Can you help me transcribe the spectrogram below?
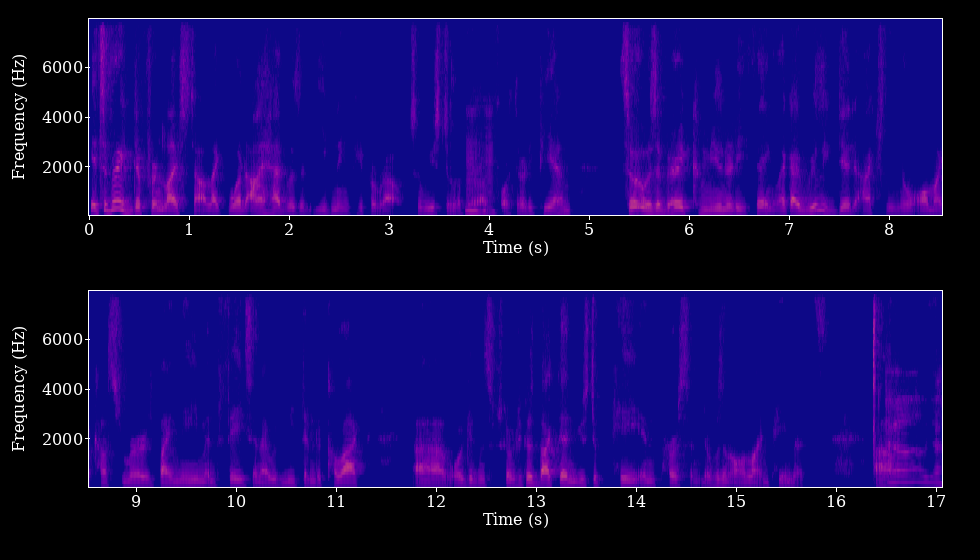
It's a very different lifestyle. Like what I had was an evening paper route, so we used to deliver mm-hmm. at 4:30 p.m. So it was a very community thing. Like I really did actually know all my customers by name and face, and I would meet them to collect uh, or give them subscription because back then you used to pay in person. There wasn't online payments. Uh, oh yeah.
